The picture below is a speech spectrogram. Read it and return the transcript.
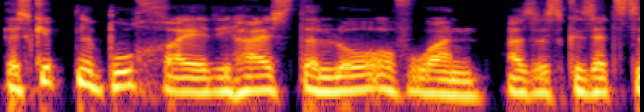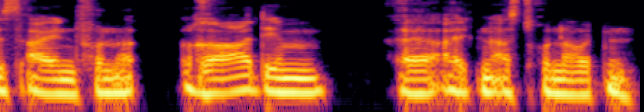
Es gibt eine Buchreihe, die heißt The Law of One, also das Gesetz des Einen von Ra, dem äh, alten Astronauten.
